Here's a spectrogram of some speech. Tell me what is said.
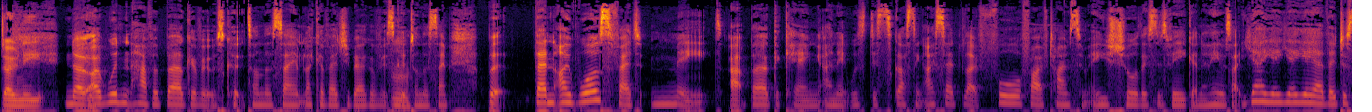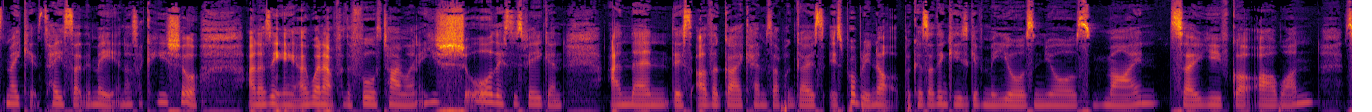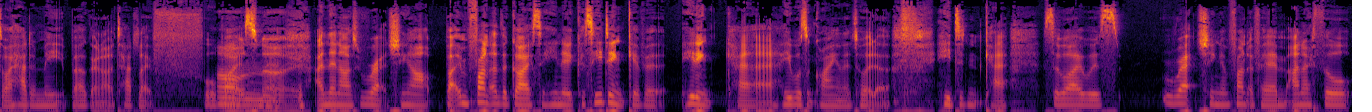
don't eat. No, I wouldn't have a burger if it was cooked on the same, like a veggie burger if it's mm. cooked on the same. But then I was fed meat at Burger King and it was disgusting. I said like four or five times to him, Are you sure this is vegan? And he was like, Yeah, yeah, yeah, yeah, yeah. They just make it taste like the meat. And I was like, Are you sure? And I was eating. I went out for the fourth time. I went, Are you sure this is vegan? And then this other guy comes up and goes, It's probably not because I think he's given me yours and yours mine. So you've got R1. So I had a meat burger and I'd had like four oh, bites. from it. no. And then I was retching up, but in front of the guy, so he knew because he didn't give it. He didn't care. He wasn't crying in the toilet. He didn't care. So I was retching in front of him, and I thought,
